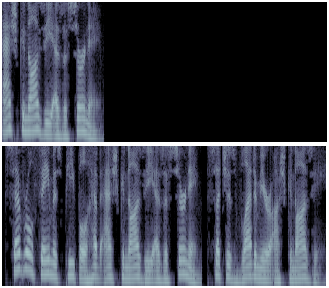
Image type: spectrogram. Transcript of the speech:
Ashkenazi as a surname Several famous people have Ashkenazi as a surname, such as Vladimir Ashkenazi.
